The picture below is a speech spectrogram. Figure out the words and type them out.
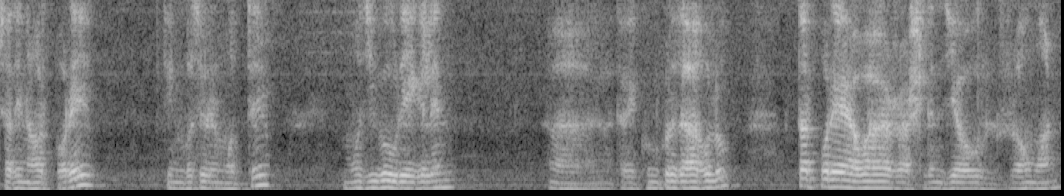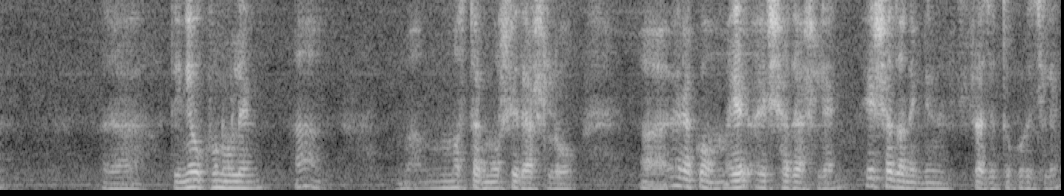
স্বাধীন হওয়ার পরে তিন বছরের মধ্যে মুজিবও উড়িয়ে গেলেন তাকে খুন করে দেওয়া হলো। তারপরে আবার আসলেন জিয়াউর রহমান তিনিও খুন হলেন হ্যাঁ। মোস্তাক মুর্শিদ আসলো এরকম এর, এরশাদ আসলেন। এরশাদ অনেকদিন রাজত্ব করেছিলেন।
